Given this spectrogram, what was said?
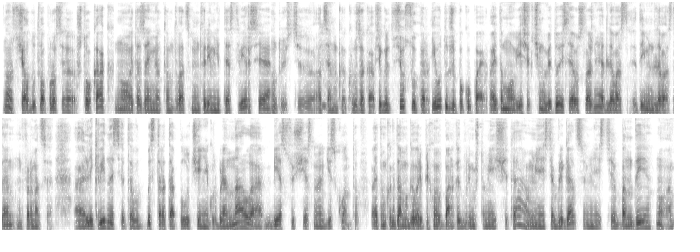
Ну, сначала будут вопросы, что как, но это займет там 20 минут времени тест-версия, ну, то есть э, оценка Крузака. Все говорят, все супер. Его тут же покупают. Поэтому я сейчас к чему веду, если я усложняю для вас, это именно для вас, да, информация. А, Ликвидность – это вот быстрота получения, грубо говоря, нала без существенных дисконтов. Поэтому, когда мы говорим, приходим в банк и говорим, что у меня есть счета, у меня есть облигации, у меня есть банды, ну, об-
